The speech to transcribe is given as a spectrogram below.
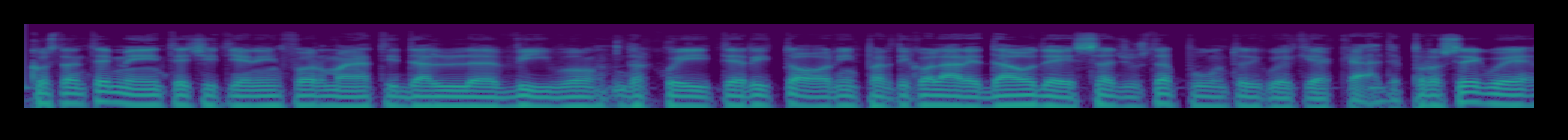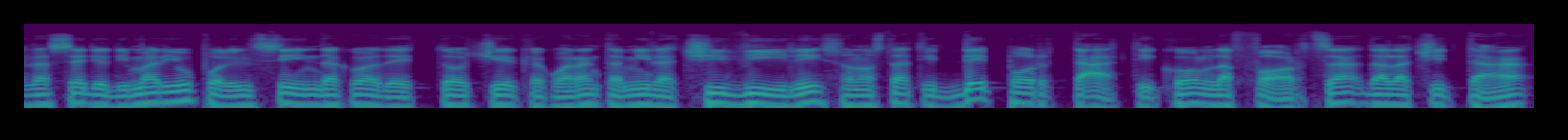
costantemente ci tiene informati dal vivo, da quei territori, in particolare da Odessa, giusto appunto di quel che accade. Prosegue l'assedio di Mariupol, il sindaco ha detto circa 40.000 civili sono stati deportati con la forza dalla città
